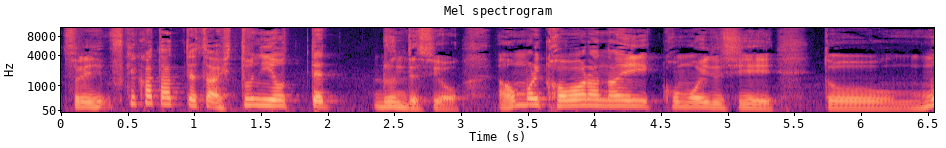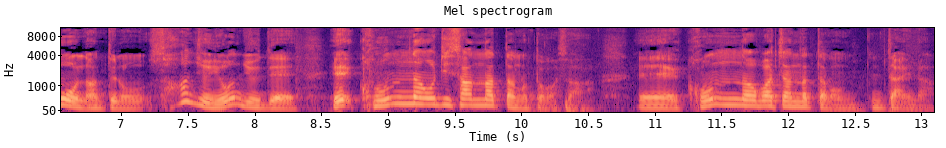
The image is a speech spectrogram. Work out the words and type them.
それ、老け方ってさ、人によってるんですよ。あんまり変わらない子もいるし、と、もうなんていうの、30、40で、え、こんなおじさんになったのとかさ、えー、こんなおばちゃんになったのみたいな、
